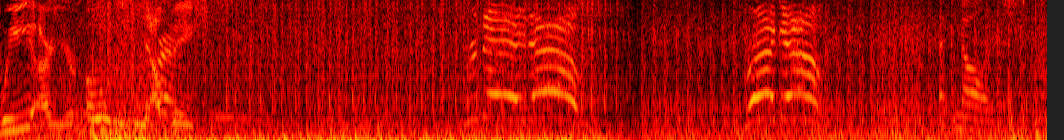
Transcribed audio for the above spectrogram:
We are your only salvation. Grenade out! Frag out! Acknowledged.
